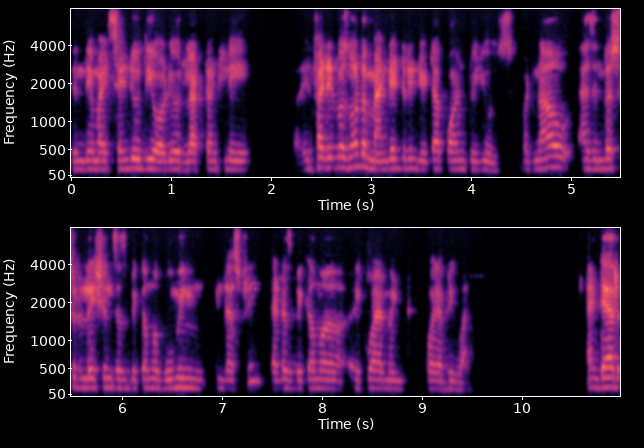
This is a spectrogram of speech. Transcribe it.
then they might send you the audio reluctantly. In fact it was not a mandatory data point to use. But now as investor relations has become a booming industry that has become a requirement for everyone. And they're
